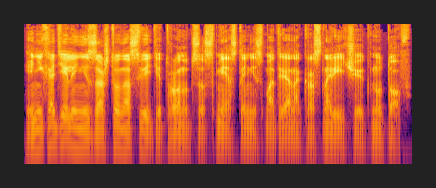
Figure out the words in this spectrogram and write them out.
и не хотели ни за что на свете тронуться с места, несмотря на красноречие кнутов.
